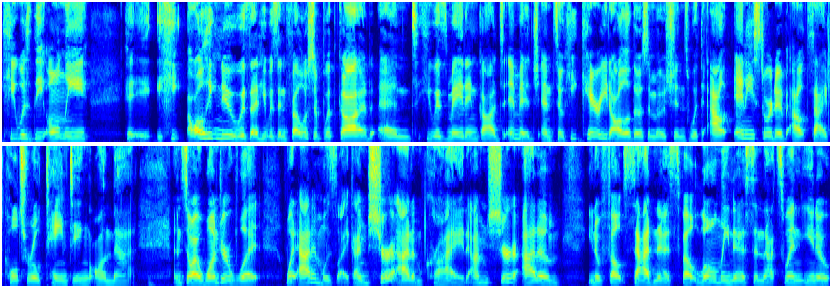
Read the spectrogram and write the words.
he was the only he, he all he knew was that he was in fellowship with God and he was made in God's image and so he carried all of those emotions without any sort of outside cultural tainting on that. And so I wonder what what Adam was like. I'm sure Adam cried. I'm sure Adam, you know, felt sadness, felt loneliness and that's when, you know,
